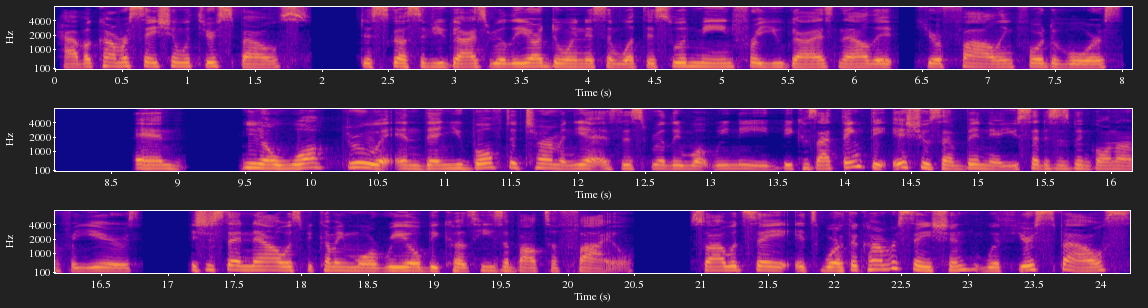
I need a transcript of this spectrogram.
have a conversation with your spouse, discuss if you guys really are doing this and what this would mean for you guys now that you're filing for divorce. And you know, walk through it and then you both determine, yeah, is this really what we need? Because I think the issues have been there. You said this has been going on for years. It's just that now it's becoming more real because he's about to file. So I would say it's worth a conversation with your spouse,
